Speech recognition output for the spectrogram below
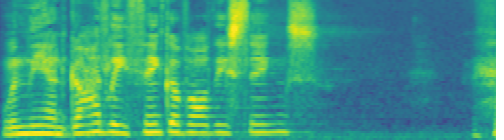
When the ungodly think of all these things,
